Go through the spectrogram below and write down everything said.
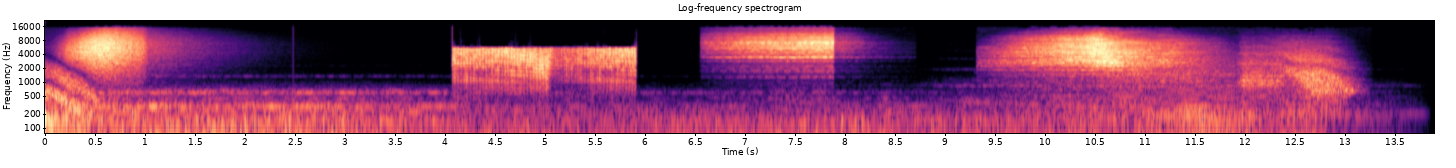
Yeah.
